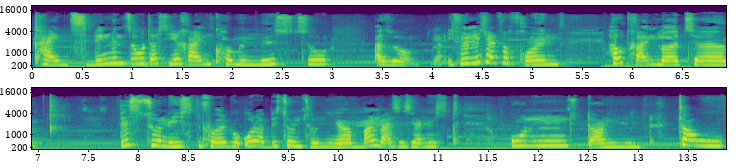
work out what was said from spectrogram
kein Zwingen so, dass ihr reinkommen müsst. So. Also, ja, ich würde mich einfach freuen. Haut rein, Leute. Bis zur nächsten Folge oder bis zum Turnier. Man weiß es ja nicht. Und dann ciao.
